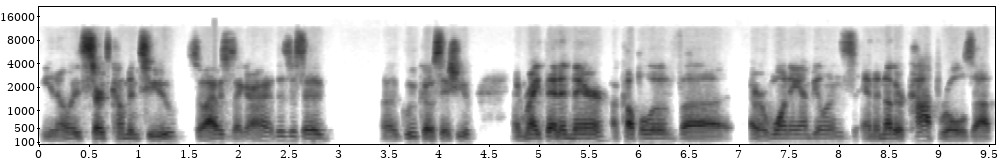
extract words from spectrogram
you know it starts coming to. So I was just like, all right, this is just a, a glucose issue. And right then and there, a couple of uh, or one ambulance and another cop rolls up,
